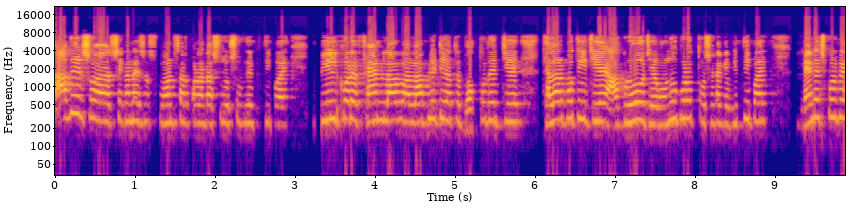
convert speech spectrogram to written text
তাদের সেখানে স্পন্সর করাটা সুযোগ সুবিধা বৃদ্ধি পায় বিল্ড করে ফ্যান লাভ লাভলিটি অর্থাৎ ভক্তদের যে খেলার প্রতি যে আগ্রহ, যে অনুগ্রত্ব সেটাকে বৃদ্ধি পায় ম্যানেজ করবে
